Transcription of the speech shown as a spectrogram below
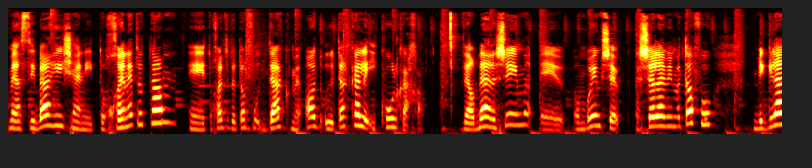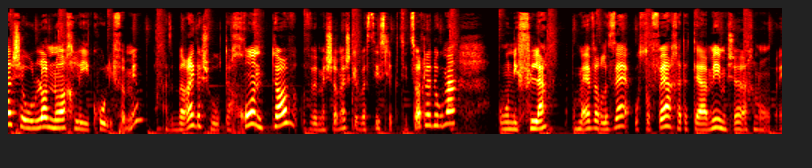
מהסיבה היא שאני טוחנת אותם, אה, טוחנת את הטופו דק מאוד, הוא יותר קל לעיכול ככה. והרבה אנשים אה, אומרים שקשה להם עם הטופו בגלל שהוא לא נוח לעיכול לפעמים, אז ברגע שהוא טחון טוב ומשמש כבסיס לקציצות לדוגמה, הוא נפלא, ומעבר לזה הוא סופח את הטעמים שאנחנו אה,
